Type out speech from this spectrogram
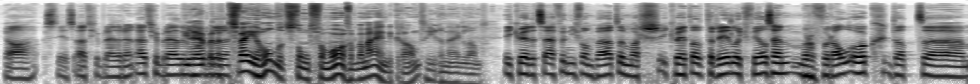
ja, steeds uitgebreider en uitgebreider Jullie hebben er 200 stond vanmorgen bij mij in de krant, hier in Nederland. Ik weet het cijfer niet van buiten, maar ik weet dat er redelijk veel zijn. Maar vooral ook dat ehm,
